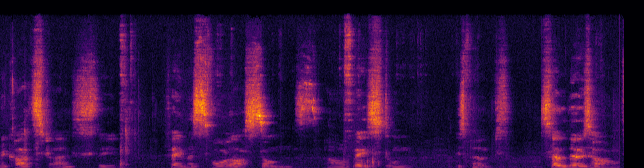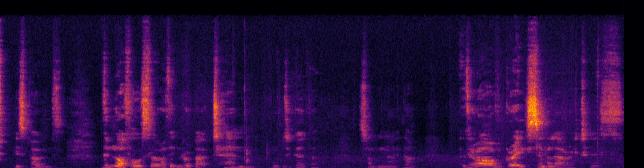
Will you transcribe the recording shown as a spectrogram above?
Richard Strauss. The famous Four Last Songs are based on his poems. So those are his poems. The novels, though, I think there are about 10 altogether, something like that. There are great similarities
